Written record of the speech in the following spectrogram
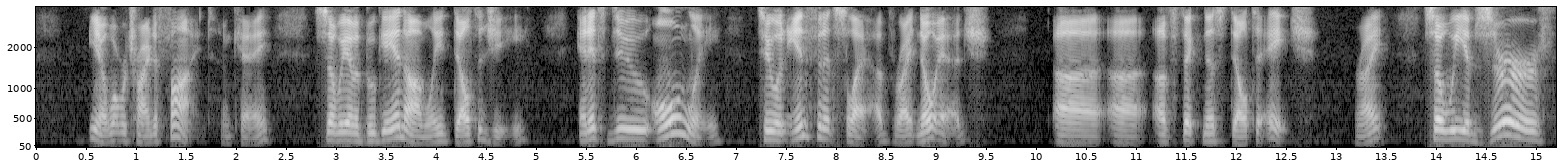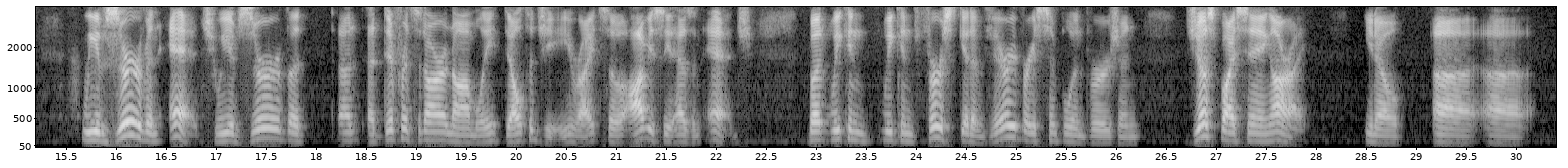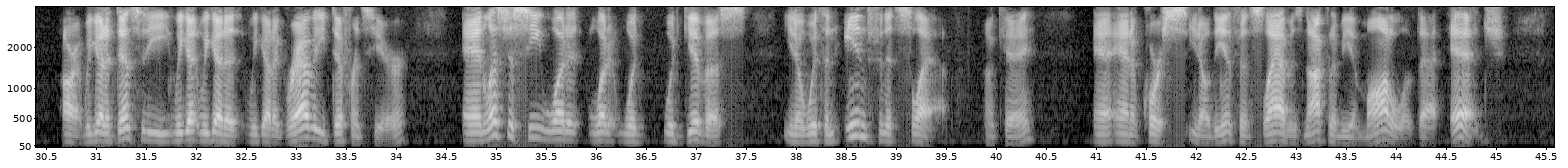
you know what we're trying to find. Okay, so we have a Bouguer anomaly delta G, and it's due only to an infinite slab, right? No edge uh, uh of thickness delta H, right? So we observe we observe an edge. We observe a, a, a, difference in our anomaly, delta G, right? So obviously it has an edge. But we can we can first get a very very simple inversion just by saying, all right, you know, uh, uh, all right, we got a density, we got we got a we got a gravity difference here, and let's just see what it what it would would give us, you know, with an infinite slab, okay, and, and of course, you know, the infinite slab is not going to be a model of that edge,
